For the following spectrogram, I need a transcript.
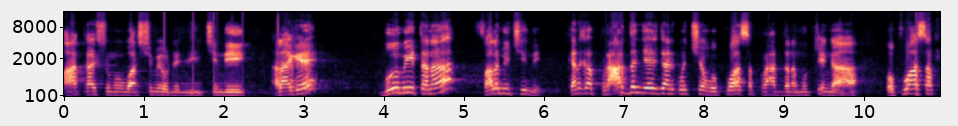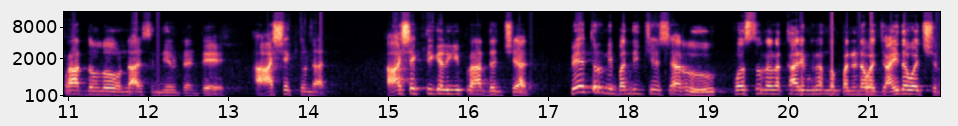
ఆకాశము వర్షం ఇచ్చింది అలాగే భూమి తన ఫలం ఇచ్చింది కనుక ప్రార్థన చేయడానికి వచ్చాం ఉపవాస ప్రార్థన ముఖ్యంగా ఉపవాస ప్రార్థనలో ఉండాల్సింది ఏమిటంటే ఆసక్తి ఉండాలి. ఆసక్తి కలిగి ప్రార్థన చేయాలి. పేతురుని బంధించేశారు కోస్తుల కార్యం గ్రంథం పన్నెండవ ఐదవ వచ్చిన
